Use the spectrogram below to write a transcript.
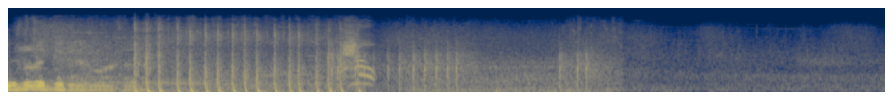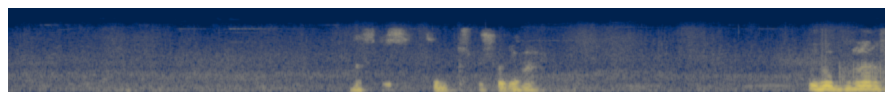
Burada da birileri vardı. Nasıl siktim pusmuş oraya. İbo. Buraları...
